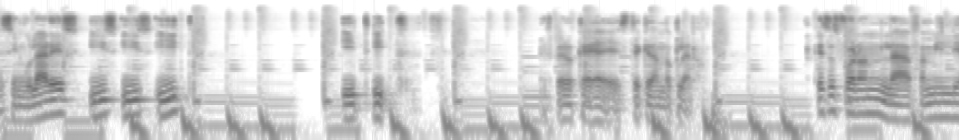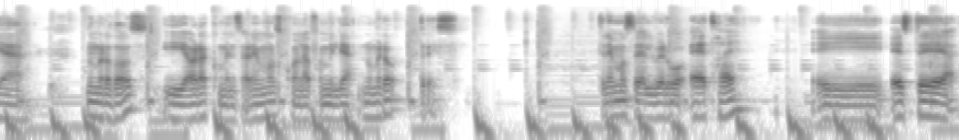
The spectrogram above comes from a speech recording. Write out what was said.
singulares is, is, it, it, it. Espero que esté quedando claro. Esas fueron la familia número 2 y ahora comenzaremos con la familia número 3. Tenemos el verbo être y este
